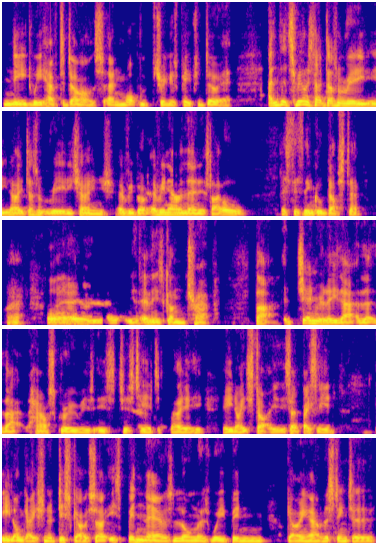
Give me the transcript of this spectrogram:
need we have to dance and what triggers people to do it. And to be honest, that doesn't really, you know, it doesn't really change. Every every now and then, it's like, oh, there's this thing called dubstep, or Yeah, yeah. everything's gone trap. But generally, that that, that house groove is is just here to stay. You know, it started. It's basically an elongation of disco. So it's been there as long as we've been going out listening to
